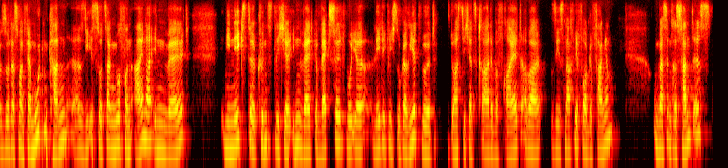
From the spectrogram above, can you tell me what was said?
so dass man vermuten kann, äh, sie ist sozusagen nur von einer Innenwelt in die nächste künstliche Innenwelt gewechselt, wo ihr lediglich suggeriert wird, du hast dich jetzt gerade befreit, aber sie ist nach wie vor gefangen. Und was interessant ist,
